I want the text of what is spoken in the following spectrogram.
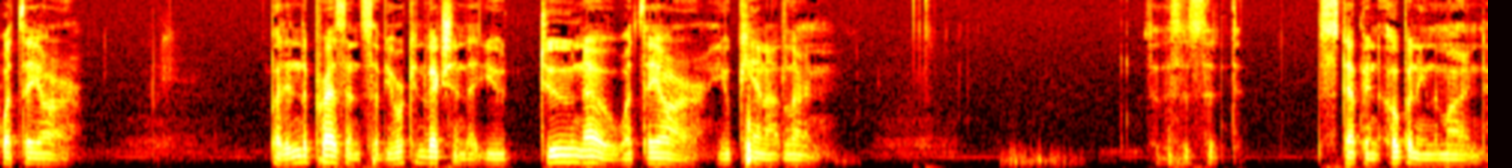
what they are. But in the presence of your conviction that you do know what they are, you cannot learn. So this is the step in opening the mind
